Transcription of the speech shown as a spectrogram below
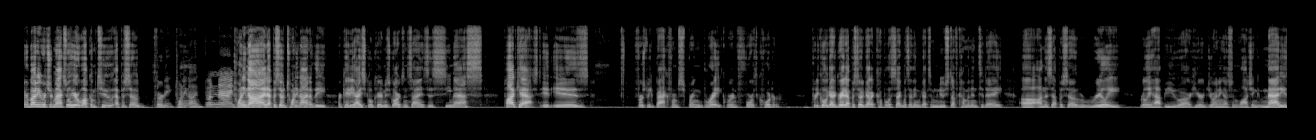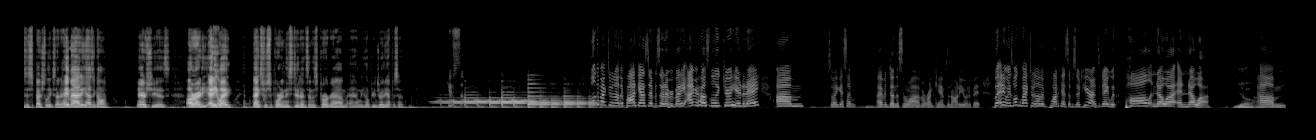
everybody. Richard Maxwell here. Welcome to episode 30, 29? 29. 29, episode 29 of the Arcadia High School Creative Musical Arts and Sciences CMAS podcast. It is first week back from spring break. We're in fourth quarter. Pretty cool. We got a great episode, got a couple of segments. I think we got some new stuff coming in today uh, on this episode. We're really, really happy you are here joining us and watching. Maddie is especially excited. Hey, Maddie, how's it going? There she is. Alrighty. Anyway, thanks for supporting these students in this program, and we hope you enjoy the episode. You're Welcome back to another podcast episode, everybody. I'm your host, Lily Treu, here today. Um, so I guess I'm. I haven't done this in a while. I haven't run cams and audio in a bit. But anyways, welcome back to another podcast episode. Here I'm today with Paul, Noah, and Noah. Yo. Um,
